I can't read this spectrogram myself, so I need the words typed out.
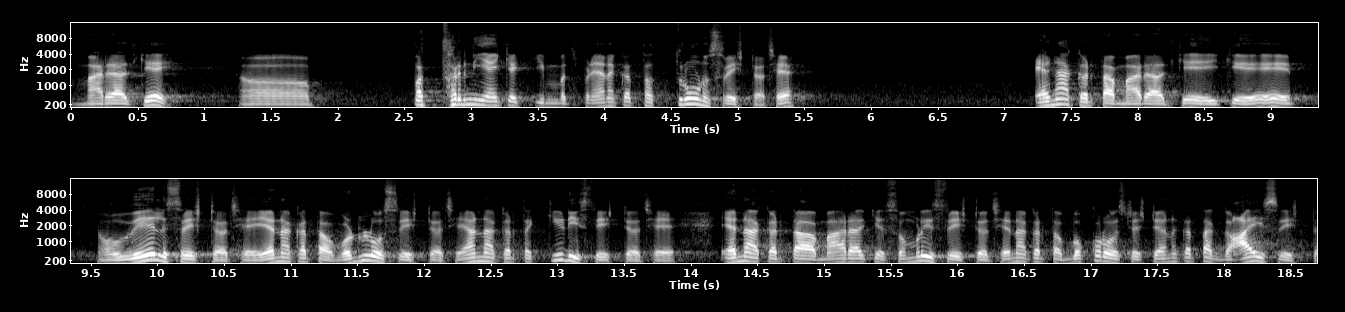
મહારાજ કે પથ્થરની આંકે કિંમત પણ એના કરતાં તૃણ શ્રેષ્ઠ છે. એના કરતાં મહારાજ કહે કે વેલ શ્રેષ્ઠ છે, એના કરતાં વડલો શ્રેષ્ઠ છે, એના કરતાં કીડી શ્રેષ્ઠ છે, એના કરતાં મહારાજ કે સમળી શ્રેષ્ઠ છે, એના કરતાં બકરો શ્રેષ્ઠ, એના કરતાં ગાય શ્રેષ્ઠ,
